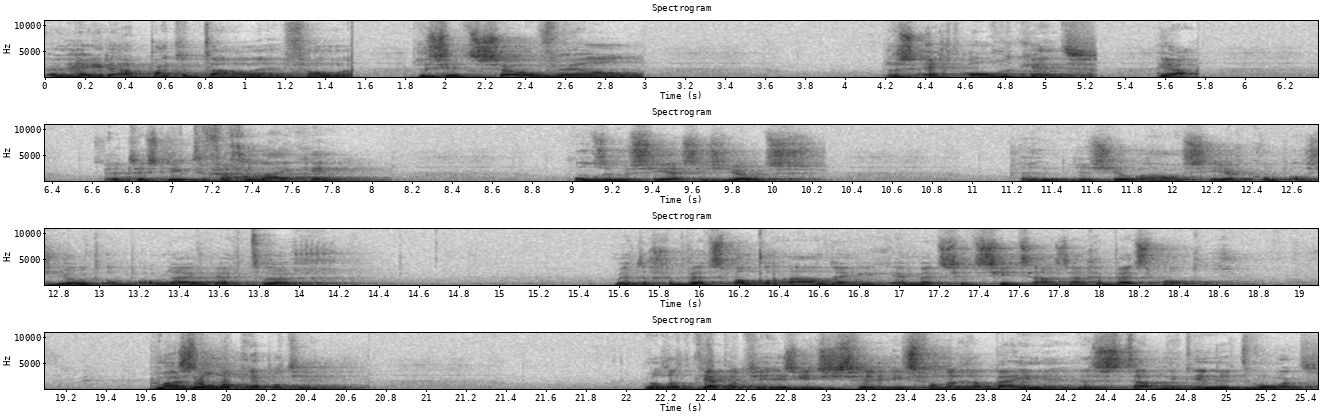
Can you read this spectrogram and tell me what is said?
een hele aparte taal. Hè? Van, er zit zoveel dat is echt ongekend. Ja, het is niet te vergelijken. Onze Messias is Joods. En Yeshua HaMashiach komt als Jood op Olijfberg terug. Met een gebedsmantel aan, denk ik, en met ziets aan zijn gebedsmantel. Maar zonder keppeltje. Want dat keppeltje is iets, eh, iets van de rabbijnen. Dat staat niet in het woord.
